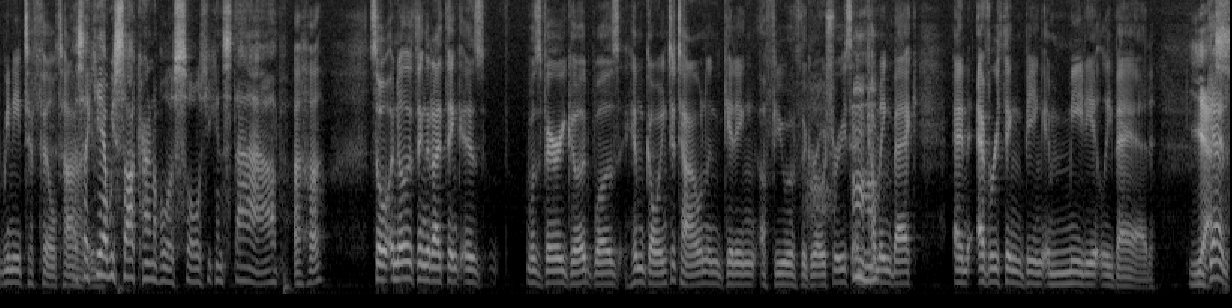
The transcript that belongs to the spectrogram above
we need to fill time. It's like, yeah, we saw Carnival of Souls. You can stop. Uh huh. So another thing that I think is was very good was him going to town and getting a few of the groceries and Mm-hmm. coming back and everything being immediately bad. Yes. Again,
